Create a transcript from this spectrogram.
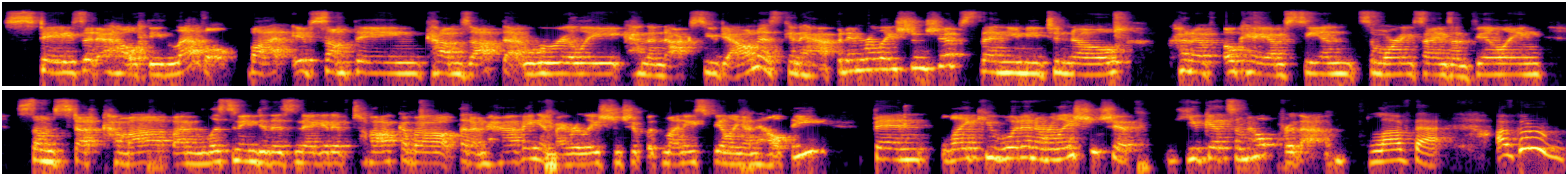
stays at a healthy level. But if something comes up that really kind of knocks you down as can happen in relationships, then you need to know kind of, okay, I'm seeing some warning signs, I'm feeling some stuff come up, I'm listening to this negative talk about that I'm having, and my relationship with money is feeling unhealthy, then like you would in a relationship, you get some help for that. Love that. I've got a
